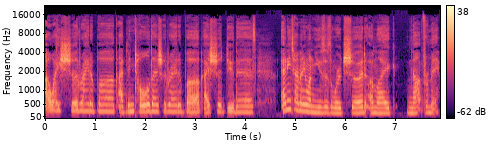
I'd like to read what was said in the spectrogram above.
oh, I should write a book. I've been told I should write a book. I should do this. Anytime anyone uses the word should, I'm like, not for me.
